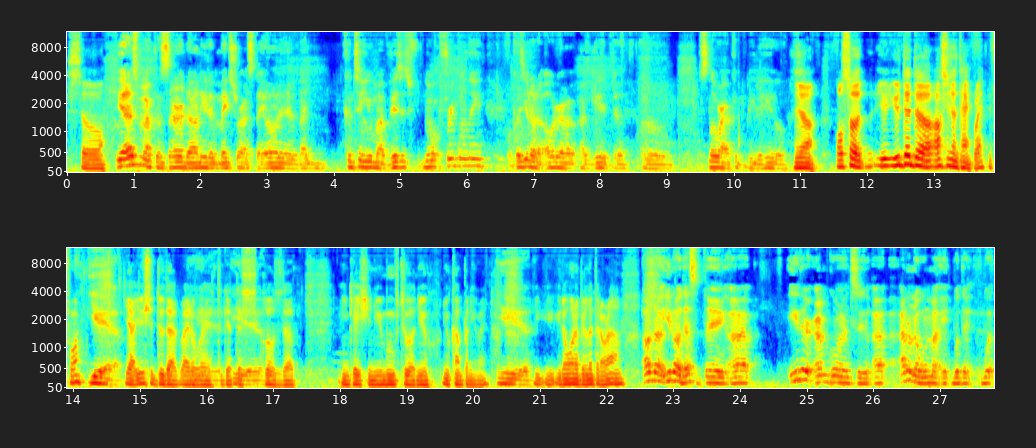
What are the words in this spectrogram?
so Yeah, that's my concern. Though I need to make sure I stay on it and like continue my visits more frequently, because you know the older I, I get, the um, slower I could be to heal. Yeah. Also, you, you did the oxygen tank, right, before? Yeah. Yeah, you should do that right away Yeah, to get this yeah. closed up in case you move to a new new company, right? Yeah. You, you you don't want to be limping around. Oh no, you know that's the thing. I either I'm going to I, I don't know when my what the what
